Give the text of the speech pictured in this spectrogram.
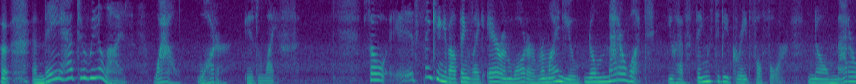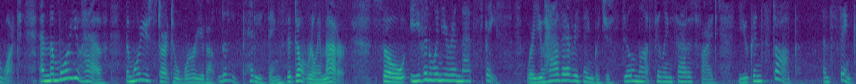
and they had to realize wow, water is life. So, eh, thinking about things like air and water remind you no matter what, you have things to be grateful for no matter what. And the more you have, the more you start to worry about little petty things that don't really matter. So even when you're in that space where you have everything but you're still not feeling satisfied, you can stop and think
